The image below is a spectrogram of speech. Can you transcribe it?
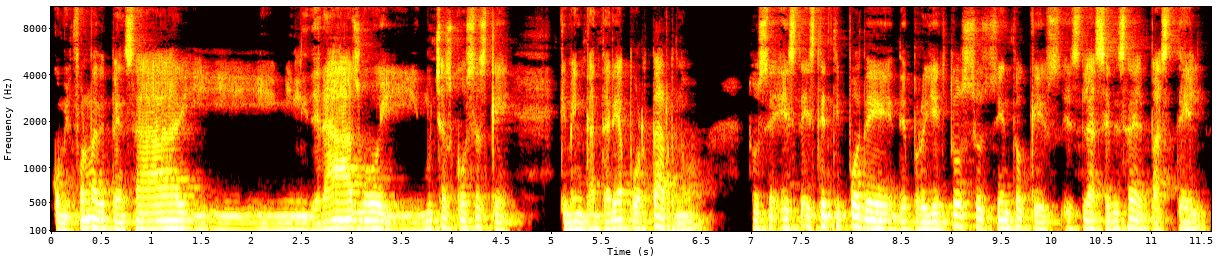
con mi forma de pensar y, mi liderazgo y muchas cosas que, que, me encantaría aportar, ¿no? Entonces, este, este tipo de, de proyectos yo siento que es, es la cereza del pastel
